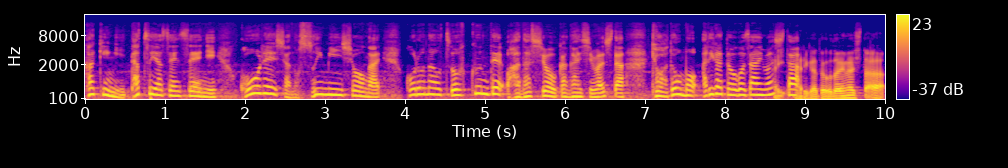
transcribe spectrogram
柿木達也先生に高齢者の睡眠障害コロナうつを含んでお話をお伺いしました。今日はどうもありがとうございました、はい、ありがとうございました。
